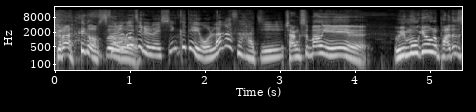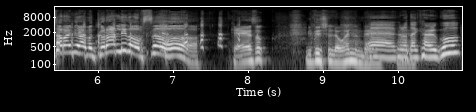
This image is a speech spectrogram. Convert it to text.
그럴 리가 없어. 설거지를 왜 싱크대에 올라가서 하지? 장스방이 의무교육을 받은 사람이라면 그럴 리가 없어. 계속 믿으시려고 했는데. 예, 그러다 네. 결국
